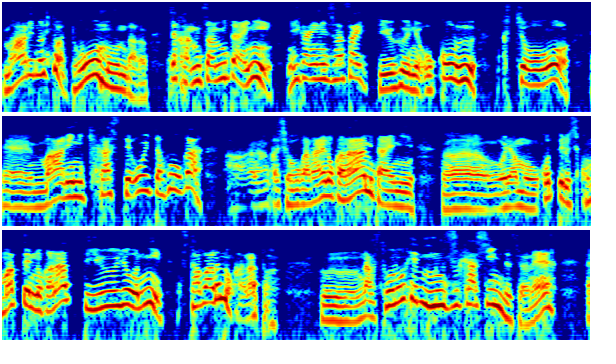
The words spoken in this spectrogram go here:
周りの人はどう思うんだろう。じゃあ神さんみたいに、いい加減にしなさいっていう風に怒る口調を、えー、周りに聞かしておいた方が、ああなんかしょうがないのかな、みたいに、うん親も怒ってるし困ってんのかなっていうように伝わるのかなと。うん、な、その辺難しいんですよね。え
